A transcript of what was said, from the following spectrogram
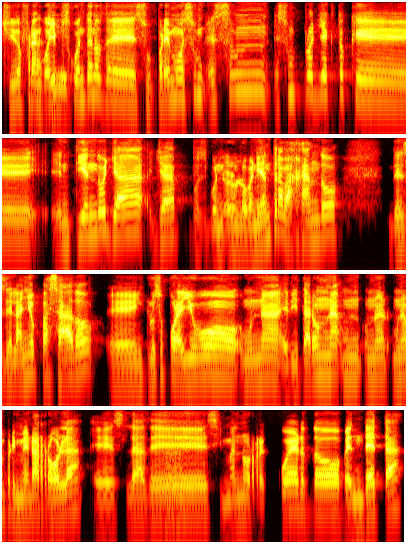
Chido, Franco. Oye, pues cuéntanos de Supremo. Es un, es un, es un proyecto que entiendo ya, ya, pues bueno, lo venían trabajando desde el año pasado. Eh, incluso por ahí hubo una, editaron una, una, primera rola, es la de, si mal no recuerdo, Vendetta,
